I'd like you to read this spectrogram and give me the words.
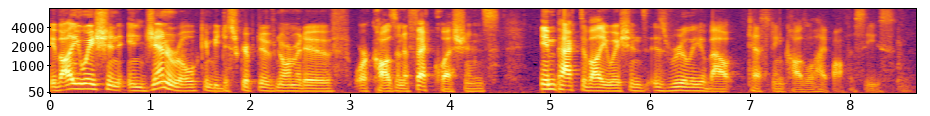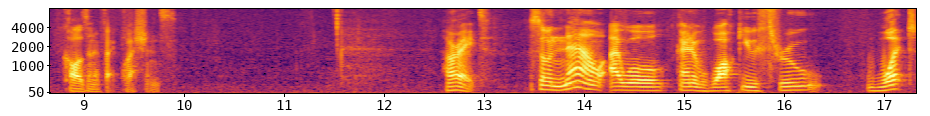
evaluation in general can be descriptive, normative, or cause and effect questions. Impact evaluations is really about testing causal hypotheses, cause and effect questions. All right, so now I will kind of walk you through what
